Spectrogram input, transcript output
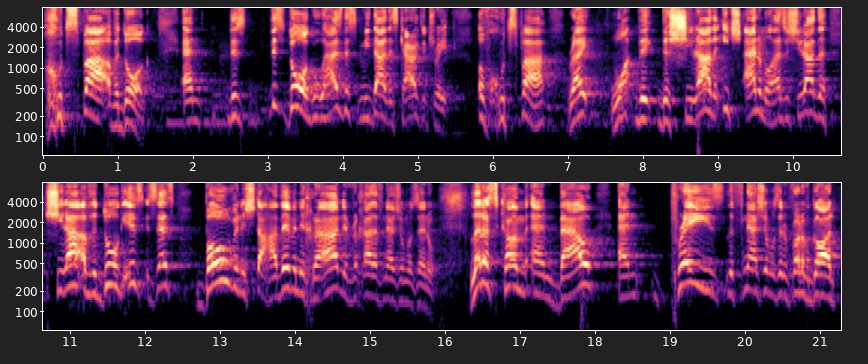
chutzpah of a dog, and this this dog who has this midah, this character trait of chutzpah, right? What the, the shira that each animal has a shira. The shira of the dog is it says bov Let us come and bow and praise lifnei was in front of God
